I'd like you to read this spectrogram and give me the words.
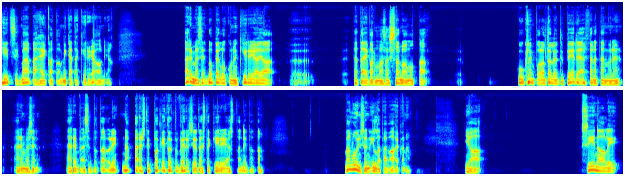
hitsi, mäpä hei kato, mikä tämä kirja on. Ja äärimmäisen nopealukuinen kirja ja ö, tätä ei varmaan saisi sanoa, mutta Googlen puolelta löytyi pdf-nä tämmöinen äärimmäisen äärimmäisen tota, no niin, näppärästi paketoitu versio tästä kirjasta, niin tota, mä luin sen iltapäivän aikana. Ja siinä oli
